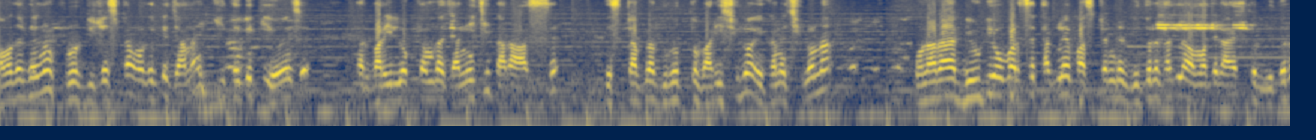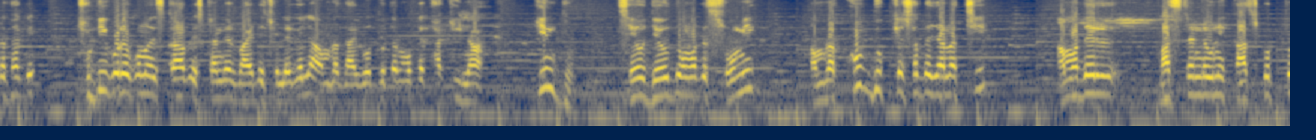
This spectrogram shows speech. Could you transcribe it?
আমাদেরকে পুরো ডিটেলসটা আমাদেরকে জানায়, কি থেকে কি হয়েছে। তার বাড়ির লোককে আমরা জানিয়েছি, তারা আসছে। স্টাফরা দূরত্ব বাড়ি ছিল, এখানে ছিল না। ওনারা ডিউটি ওভারসে থাকলে বাস স্ট্যান্ডের ভিতরে থাকলে, আমাদের আয়ত্তের ভিতরে থাকে। ছুটি করে কোনো স্টাফ স্ট্যান্ডের বাইরে চলে গেলে আমরা দায়বদ্ধতার মধ্যে থাকি না। কিন্তু সেও যেহেতু আমাদের শ্রমিক, আমরা খুব দুঃখের সাথে জানাচ্ছি, আমাদের বাস স্ট্যান্ডে উনি কাজ করতো,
